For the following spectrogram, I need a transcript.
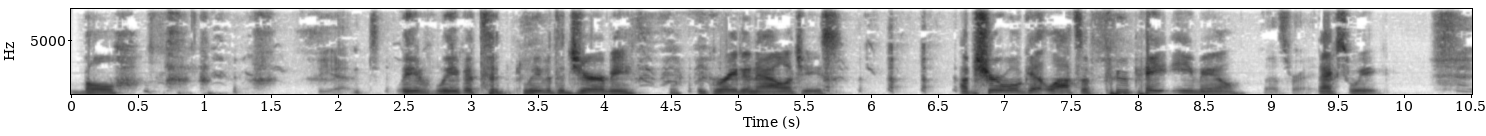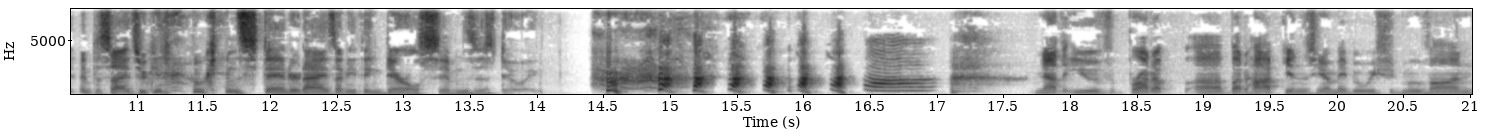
Bull. The end. leave leave it to leave it to Jeremy. the great analogies. I'm sure we'll get lots of poop hate email That's right. next week. And besides, who can who can standardize anything Derrel Sims is doing? now that you've brought up uh, Budd Hopkins, you know maybe we should move on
